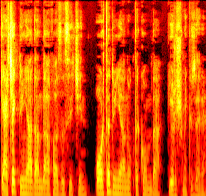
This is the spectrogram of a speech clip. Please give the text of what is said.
Gerçek dünyadan daha fazlası için ortadunya.com'da görüşmek üzere.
